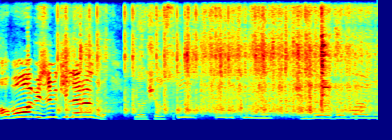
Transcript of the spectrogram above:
Aba bizimkiler öldü. Yaşasın Türk'ümüz. Çile'de gani.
